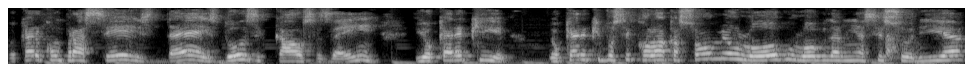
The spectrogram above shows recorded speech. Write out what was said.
eu quero comprar 6, 10, 12 calças aí, e eu quero que eu quero que você coloque só o meu logo, o logo da minha assessoria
